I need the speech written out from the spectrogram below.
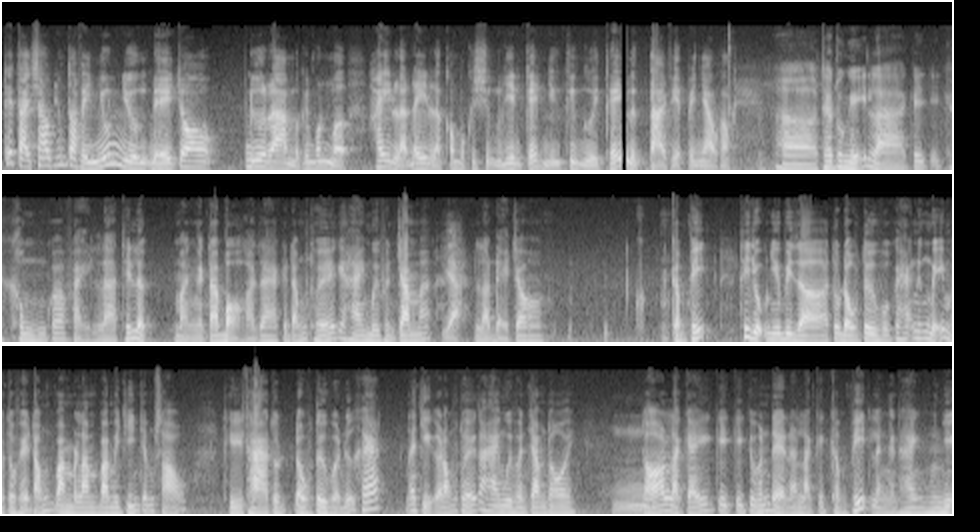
Thế tại sao chúng ta phải nhún nhường để cho đưa ra một cái món mở hay là đây là có một cái sự liên kết những cái người thế lực tài Việt với nhau không? Ờ, theo tôi nghĩ là cái không có phải là thế lực mà người ta bỏ ra cái đóng thuế cái 20% á Dạ. là để cho compete. Thí dụ như bây giờ tôi đầu tư vào cái hãng nước Mỹ mà tôi phải đóng 35 39.6 thì thà tôi đầu tư vào nước khác nó chỉ có đóng thuế có 20% thôi. Ừ. Đó là cái cái cái cái vấn đề đó là cái compete là người hay nhiều,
